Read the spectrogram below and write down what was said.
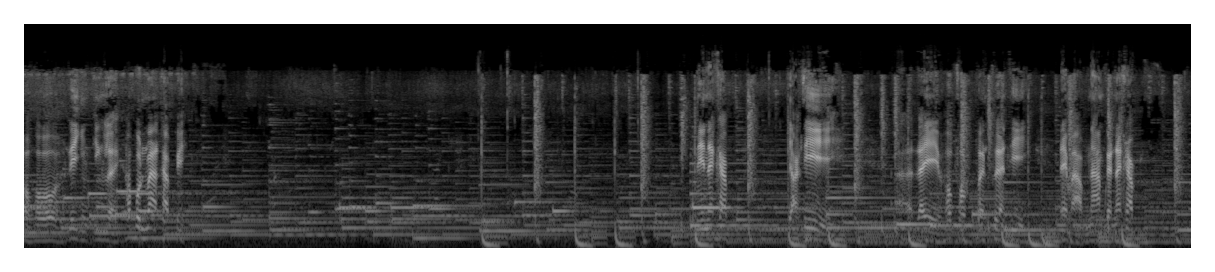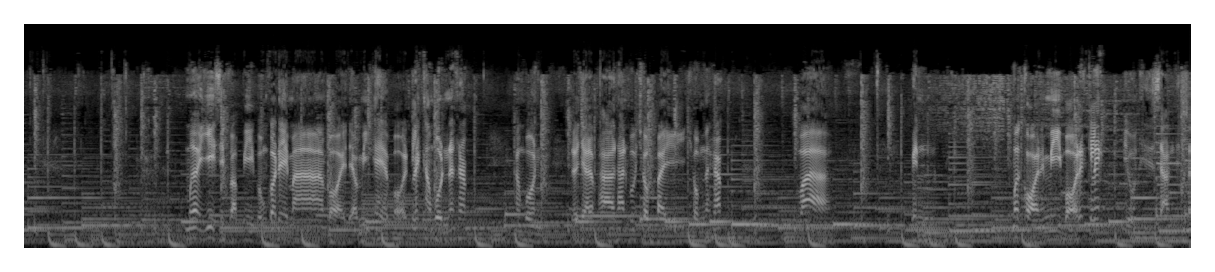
โอ้โห ดีจริง ๆ เลย ขอบคุณมากครับพี่ นี่นะครับ จากที่ได้พบพบเพื่อนๆที่ได้มาอาบน้ำกันนะครับ เมื่อ 20กว่าปีผมก็ได้มาบ่อยเดี๋ยวมีแค่บ่อเล็กๆข้างบนนะครับ ข้างบนเดี๋ยวจะพาท่านผู้ชมไปชมนะครับ ว่าเป็นเมื่อก่อนมีบ่อเล็ก ๆ อยู่ที่สถานส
